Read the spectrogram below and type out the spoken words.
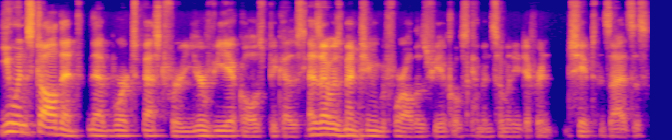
you install that that works best for your vehicles because as I was mentioning before, all those vehicles come in so many different shapes and sizes.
